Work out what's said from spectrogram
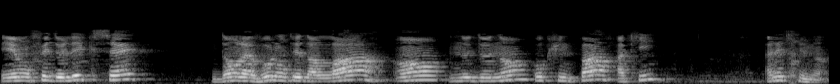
et ont fait de l'excès dans la volonté d'Allah en ne donnant aucune part à qui? À l'être humain.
